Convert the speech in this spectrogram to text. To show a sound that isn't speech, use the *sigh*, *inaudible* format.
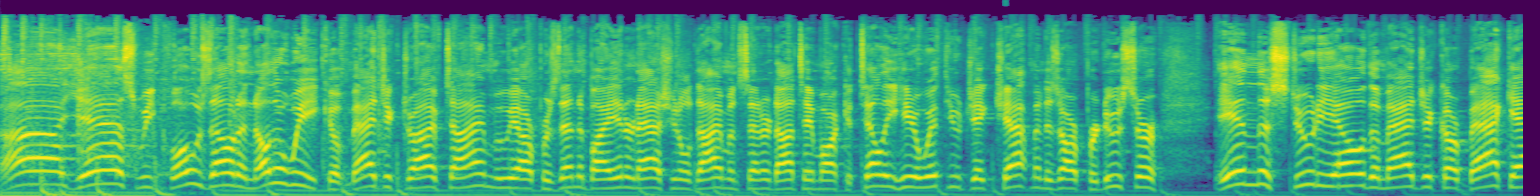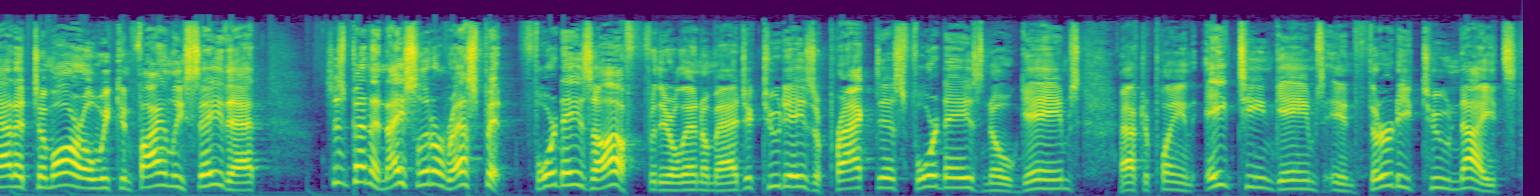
Ah, yes, we close out another week of Magic Drive Time. We are presented by International Diamond Center. Dante Marchitelli here with you. Jake Chapman is our producer in the studio. The Magic are back at it tomorrow. We can finally say that. It's just been a nice little respite. Four days off for the Orlando Magic, two days of practice, four days, no games. After playing 18 games in 32 nights,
